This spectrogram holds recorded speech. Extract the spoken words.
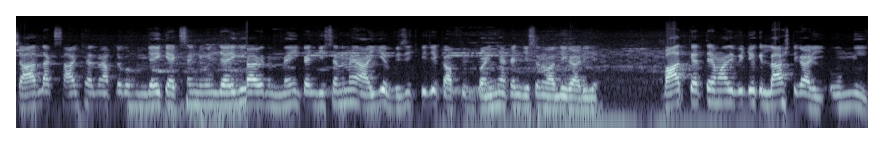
चार लाख साठ हज़ार में आप लोग को हुंडई की एक्सेंट मिल जाएगी। एकदम नई कंडीशन में आइए विज़िट कीजिए काफ़ी बढ़िया कंडीशन वाली गाड़ी है। बात करते हैं हमारी वीडियो की लास्ट गाड़ी ओमनी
